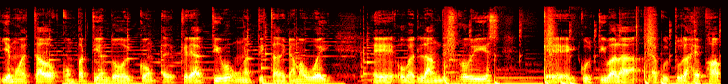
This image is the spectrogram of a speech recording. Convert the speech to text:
y hemos estado compartiendo hoy con el Creativo, un artista de Camagüey, eh, Overlandis Rodríguez, que cultiva la, cultura hip hop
